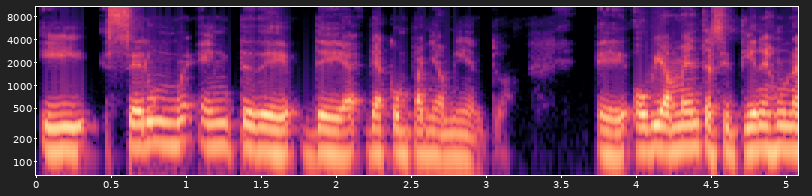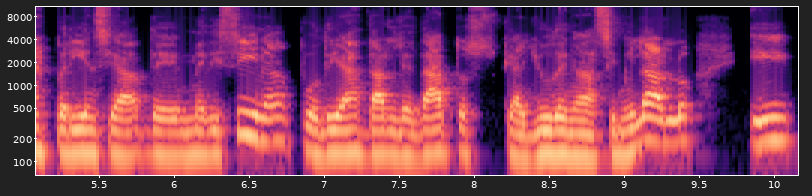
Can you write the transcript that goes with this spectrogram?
y ser un ente de, de, acompañamiento. Eh, obviamente, si tienes una experiencia de medicina, podrías darle datos que ayuden a asimilarlo y,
